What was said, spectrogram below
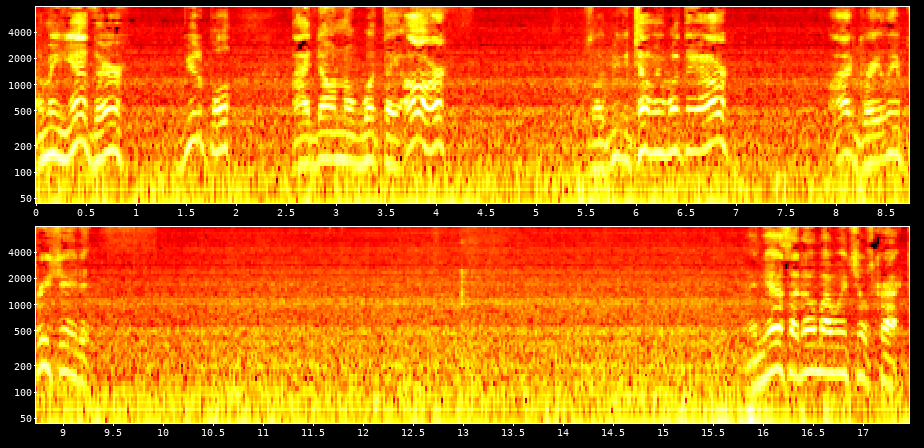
I mean, yeah, they're beautiful. I don't know what they are. So if you can tell me what they are, I'd greatly appreciate it. And yes, I know my windshield's cracked.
